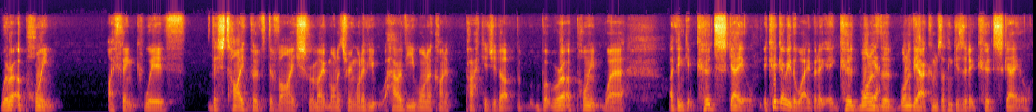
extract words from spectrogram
we're at a point. I think with this type of device, remote monitoring, whatever you, however you want to kind of package it up, but, but we're at a point where I think it could scale. It could go either way, but it, it could. One yeah. of the one of the outcomes I think is that it could scale,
